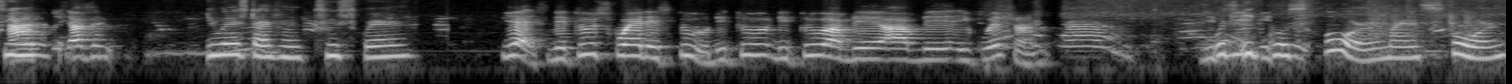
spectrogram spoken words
See, you, And would- it doesn't, you want to start from two squared? Yes, the two squared is two. The two, the two of the of the equation. the Which equals four minus four.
